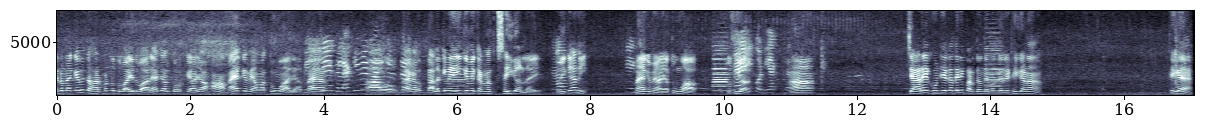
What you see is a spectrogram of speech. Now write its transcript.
ਇਹਨੂੰ ਮੈਂ ਕਿਹਾ ਵੀ ਤੂੰ ਹਰਮਨ ਨੂੰ ਦਵਾਈ ਦਵਾ ਲਿਆ ਚੱਲ ਤੁਰ ਕੇ ਆ ਜਾ। ਹਾਂ ਮੈਂ ਕਿਵੇਂ ਆਵਾਂ? ਤੂੰ ਆ ਜਾ। ਮੈਂ ਵੇਖ ਲੈ ਕਿਵੇਂ ਗੱਲ ਆਹੋ ਕਰਦਾ? ਮੈਂ ਕਿਹਾ ਗੱਲ ਕਿਵੇਂ ਐਂ ਕਿਵੇਂ ਕਰਨਾ? ਸਹੀ ਗੱਲ ਹੈ ਇਹ। ਤੂੰ ਕਿਹਾ ਨਹੀਂ ਮੈਂ ਕਿਵੇਂ ਆ ਜਾ? ਤੂੰ ਆ। ਤੁਸੀਂ ਆ। ਨਹੀਂ ਕੋਈ ਨਹੀਂ ਆਖਿਆ ਹਾਂ। ਚਾਰੇ ਖੁੰਝੇ ਕਦੇ ਨਹੀਂ ਭਰਦੇ ਹੁੰਦੇ ਬੰਦੇ ਦੇ ਠੀਕ ਹੈ ਨਾ? ਠੀਕ ਹੈ?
